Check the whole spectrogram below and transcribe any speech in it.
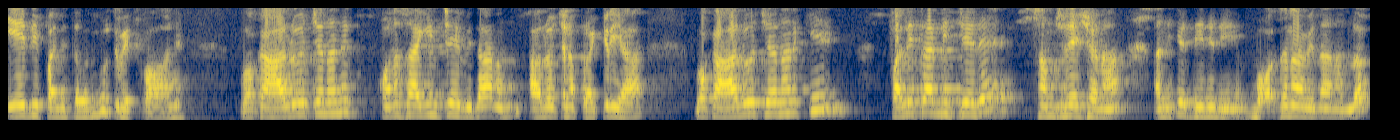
ఏది ఫలితం అని గుర్తుపెట్టుకోవాలి. ఒక ఆలోచనని కొనసాగించే విధానం ఆలోచన ప్రక్రియ ఒక ఆలోచనకి ఫలితాన్ని ఇచ్చేదే సంశ్లేషణ. అందుకే దీనిని బోధనా విధానంలో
